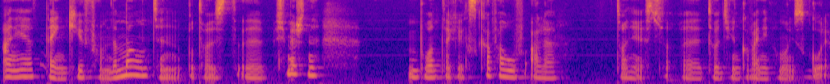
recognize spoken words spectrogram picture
a nie thank you from the mountain, bo to jest y, śmieszny błąd tak jak z kawałów, ale to nie jest y, to dziękowanie komuś z góry.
